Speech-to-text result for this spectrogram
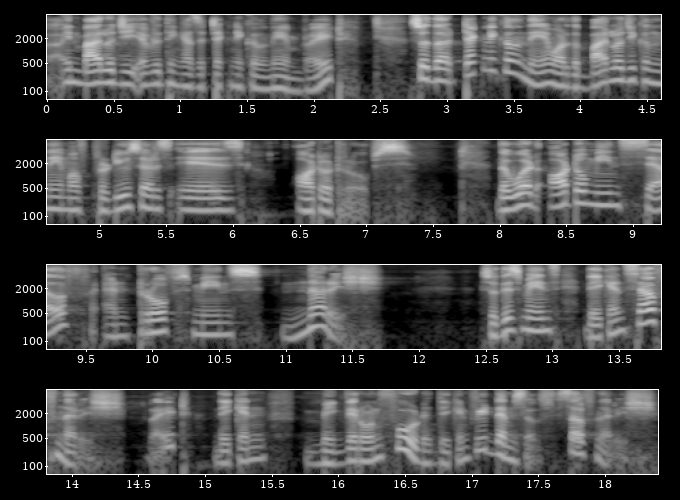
uh, in biology, everything has a technical name, right? So the technical name or the biological name of producers is autotrophs. The word auto means self and trophs means nourish. So this means they can self-nourish, right? They can make their own food. They can feed themselves, self-nourish.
